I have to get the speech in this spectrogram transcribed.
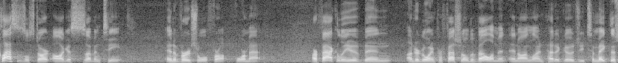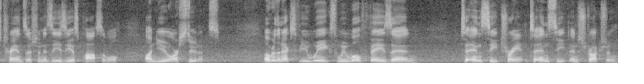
Classes will start August 17th in a virtual format. Our faculty have been undergoing professional development in online pedagogy to make this transition as easy as possible on you, our students. Over the next few weeks, we will phase in to in-seat, in-seat instruction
